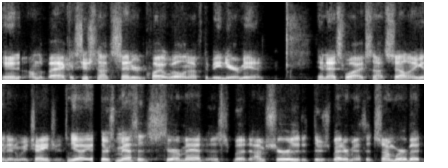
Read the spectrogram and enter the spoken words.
And on the back, it's just not centered quite well enough to be near mint. And that's why it's not selling. And then we change it. Yeah, there's methods to our madness, but I'm sure that there's better methods somewhere. But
